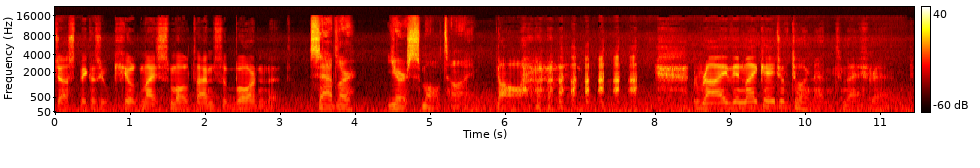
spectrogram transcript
just because you killed my small-time subordinate. Saddler, you're small time. No. Rive in my cage of torment, my friend.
